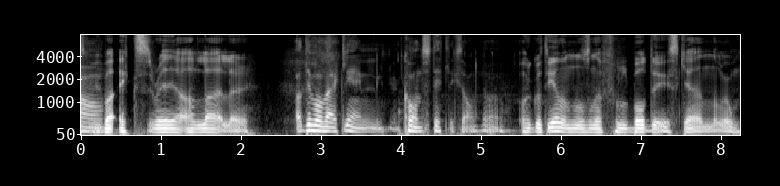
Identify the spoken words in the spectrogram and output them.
Ja. vi bara x-raya alla eller? ja, det var verkligen konstigt liksom. Var, Har du gått igenom någon sån här full body scan någon gång?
